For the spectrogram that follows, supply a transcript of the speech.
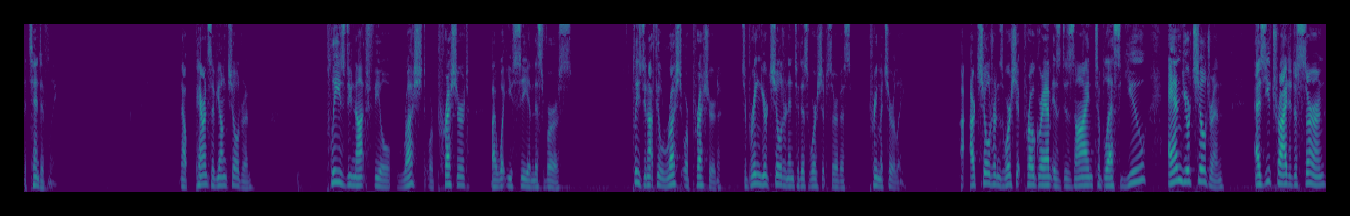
attentively. Now, parents of young children, please do not feel rushed or pressured by what you see in this verse. Please do not feel rushed or pressured to bring your children into this worship service prematurely. Uh, our children's worship program is designed to bless you and your children as you try to discern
